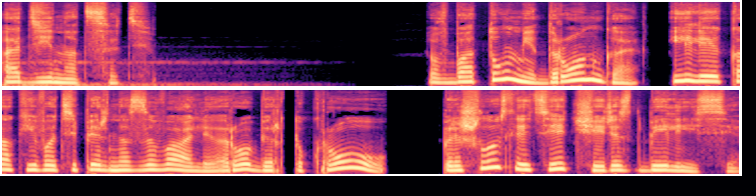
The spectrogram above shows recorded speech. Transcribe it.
11 В Батуми Дронга, или, как его теперь называли, Роберту Кроу, пришлось лететь через Тбилиси.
